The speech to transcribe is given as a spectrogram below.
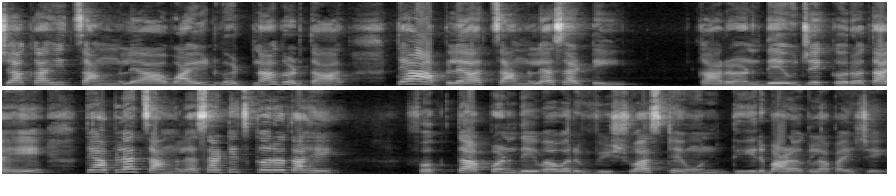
ज्या काही चांगल्या वाईट घटना घडतात त्या आपल्या चांगल्यासाठी. कारण देव जे करत आहे ते आपल्या चांगल्यासाठीच करत आहे. फक्त आपण देवावर विश्वास ठेवून धीर बाळगला पाहिजे.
